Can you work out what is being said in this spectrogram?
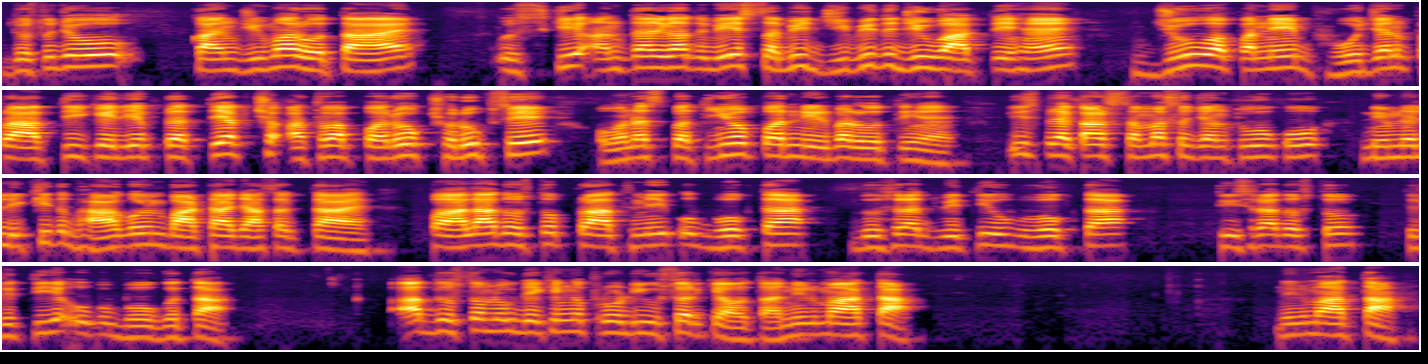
दोस्तों, जो कंज्यूमर होता है, उसके अंतर्गत वे सभी जीवित जीव आते हैं जो अपने भोजन प्राप्ति के लिए प्रत्यक्ष अथवा परोक्ष रूप से वनस्पतियों पर निर्भर होते हैं। इस प्रकार समस्त जंतुओं को निम्नलिखित भागों में बांटा जा सकता है? पहला दोस्तों, प्राथमिक उपभोक्ता, दूसरा द्वितीय उपभोक्ता, तीसरा दोस्तों, तृतीय उपभोक्ता। अब दोस्तों हम लोग देखेंगे प्रोड्यूसर क्या होता है? निर्माता। निर्माता।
